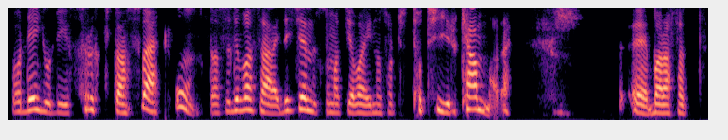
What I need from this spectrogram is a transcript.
Och det gjorde ju fruktansvärt ont. Alltså det var så här, det kändes som att jag var i någon sorts tortyrkammare. Eh, bara för att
